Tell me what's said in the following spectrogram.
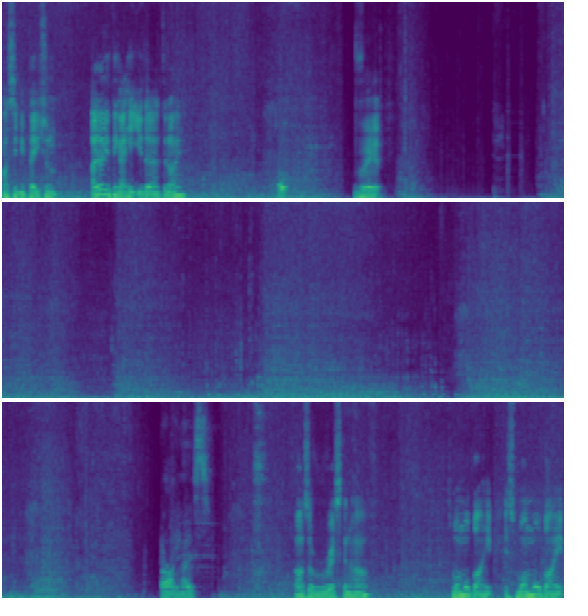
I to be patient. I don't think I hit you there, did I? Oh. Rip. oh, nice. Oh, that was a risk and a half. It's one more bite. It's one more bite.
